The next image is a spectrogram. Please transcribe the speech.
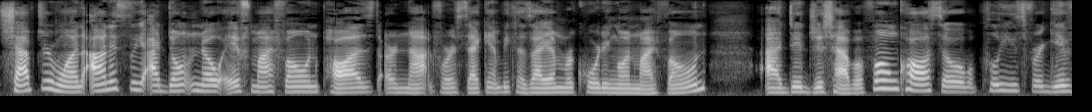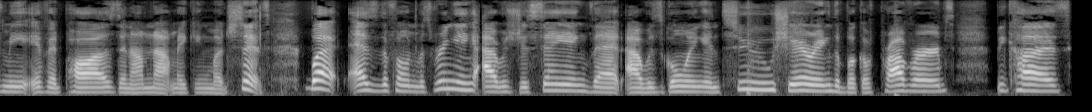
chapter 1. Honestly, I don't know if my phone paused or not for a second because I am recording on my phone. I did just have a phone call, so please forgive me if it paused and I'm not making much sense. But as the phone was ringing, I was just saying that I was going into sharing the book of Proverbs because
